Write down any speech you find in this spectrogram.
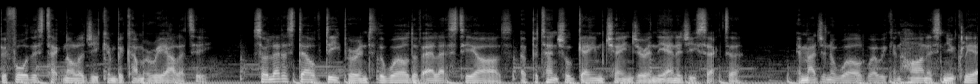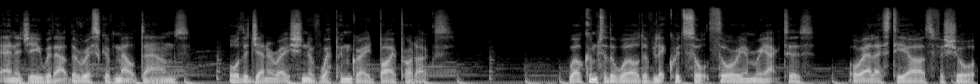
before this technology can become a reality. So let us delve deeper into the world of LSTRs, a potential game changer in the energy sector. Imagine a world where we can harness nuclear energy without the risk of meltdowns or the generation of weapon-grade byproducts. Welcome to the world of liquid salt thorium reactors, or LSTRs for short.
